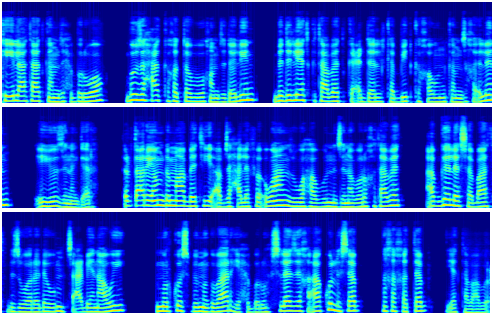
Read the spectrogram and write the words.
ክኢላታት ከም ዝሕብርዎ ብዙሓት ክኽተቡ ከም ዝደልዩን ብድልየት ክታበት ክዕደል ከቢድ ክኸውን ከም ዝኽእልን እዩ ዝንገር። ጥርጣሬኦም ድማ በቲ ኣብ ዝሓለፈ እዋን ዝወሃቡ ንዝነበሩ ክታበት ኣብ ገለ ሰባት ብዝወረደ ሳዕቤናዊ ምርኩስ ብምግባር ይሕብሩ። ስለዚ ከኣ ኩሉ ሰብ ንክኽተብ የተባብዑ።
